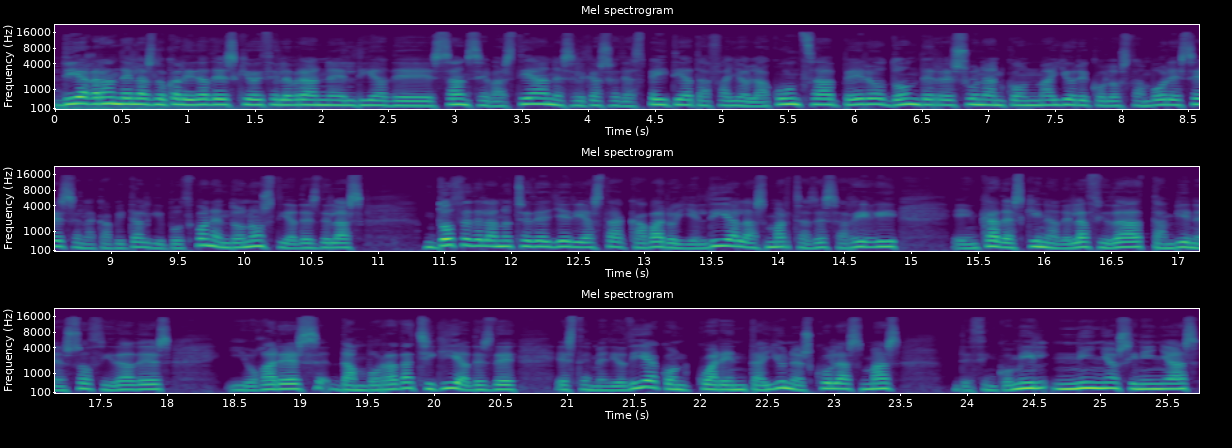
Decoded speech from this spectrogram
Día grande en las localidades que hoy celebran el Día de San Sebastián. Es el caso de Azpeitia, Tafalla o Lacunza, pero donde resuenan con mayor eco los tambores es en la capital guipuzcoana, en Donostia, desde las 12 de la noche de ayer y hasta acabar hoy el día, las marchas de Sarrigui en cada esquina de la ciudad, también en sociedades y hogares Damborrada Chiquía desde este mediodía, con 41 escuelas, más de 5.000 niños y niñas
